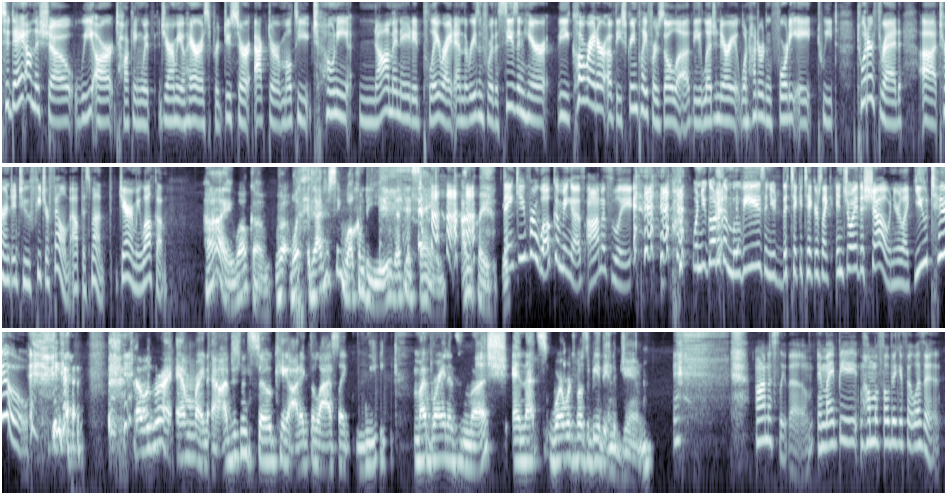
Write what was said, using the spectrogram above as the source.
Today on the show, we are talking with Jeremy O. Harris, producer, actor, multi Tony nominated playwright, and the reason for the season here, the co writer of the screenplay for Zola, the legendary 148 tweet Twitter thread, uh, turned into feature film out this month. Jeremy, welcome. Hi, welcome. What, what did I just say? Welcome to you? That's insane. I'm crazy. Thank you for welcoming us, honestly. when you go to the movies and you the ticket taker's like, enjoy the show, and you're like, you too. yeah. That was where I am right now. I've just been so chaotic the last like week. My brain is mush, and that's where we're supposed to be at the end of June. honestly, though, it might be homophobic if it wasn't.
